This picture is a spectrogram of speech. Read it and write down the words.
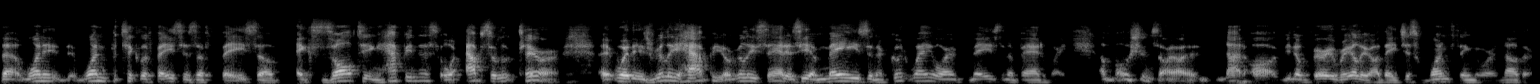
that one one particular face is a face of exalting happiness or absolute terror. Uh, whether he's really happy or really sad, is he amazed in a good way or amazed in a bad way? Emotions are not all, you know, very rarely are they just one thing or another.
